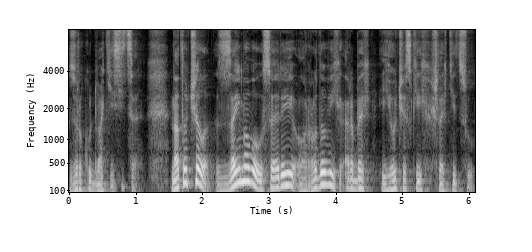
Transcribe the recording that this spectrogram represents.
z roku 2000. Natočil zajímavou sérii o rodových erbech jihočeských šlechticů.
